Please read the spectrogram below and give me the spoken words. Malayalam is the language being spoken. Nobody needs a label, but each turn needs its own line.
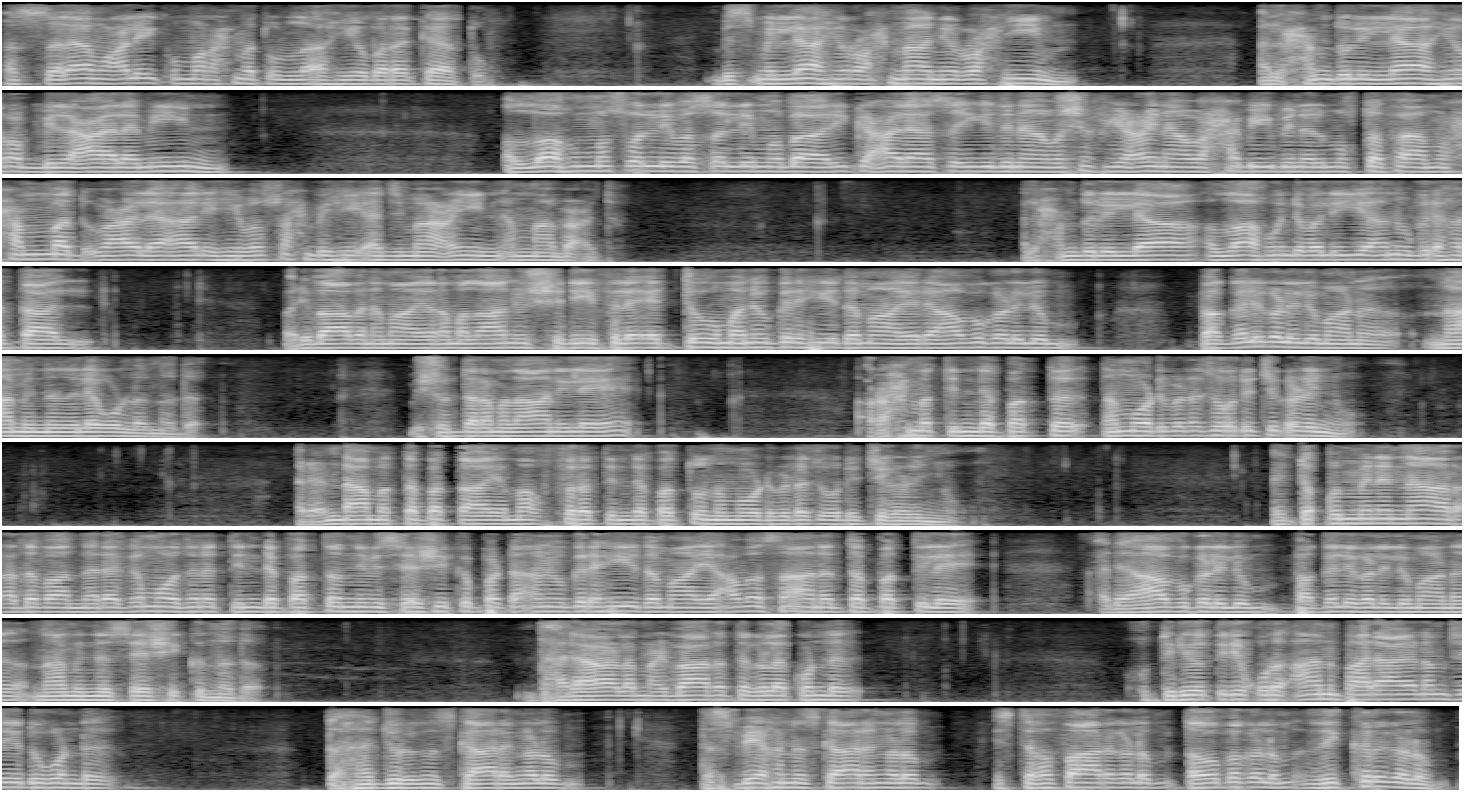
السلام عليكم ورحمة الله وبركاته بسم الله الرحمن الرحيم الحمد لله رب العالمين اللهم صل وسلم وبارك على سيدنا وشفيعنا وحبيبنا المصطفى محمد وعلى آله وصحبه أجمعين أما بعد الحمد لله അള്ളാഹുവിന്റെ വലിയ അനുഗ്രഹത്താൽ പരിപാവനമായ റമദാനു ഷരീഫിലെ ഏറ്റവും അനുഗ്രഹീതമായ രാവുകളിലും പകലുകളിലുമാണ് നാം ഇന്ന് നിലകൊള്ളുന്നത്. വിശുദ്ധ റമദാനിലെ റഹ്മത്തിന്റെ പത്ത് നമ്മോട് ഇവിടെ ചോദിച്ചു കഴിഞ്ഞു. രണ്ടാമത്തെ പത്തായ മഹ്ഫിറത്തിന്റെ പത്തു നമ്മോട് ഇവിടെ ചോദിച്ചു കഴിഞ്ഞു. എത്തക്കുമ്മിനാർ അഥവാ നരകമോചനത്തിന്റെ പത്തെന്ന് വിശേഷിക്കപ്പെട്ട അനുഗ്രഹീതമായ അവസാനത്തെ പത്തിലെ രാവുകളിലും പകലുകളിലുമാണ് നാം ഇന്ന് ശേഷിക്കുന്നത്. ധാരാളം ഇബാദത്തുകളെ കൊണ്ട് ഒത്തിരി ഒത്തിരി ഖുർആൻ പാരായണം ചെയ്തുകൊണ്ട് തഹജുർ നിസ്കാരങ്ങളും തസ്ബേഹ നിസ്കാരങ്ങളും ഇസ്തഫാറുകളും തൗബകളും ദിക്റുകളും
